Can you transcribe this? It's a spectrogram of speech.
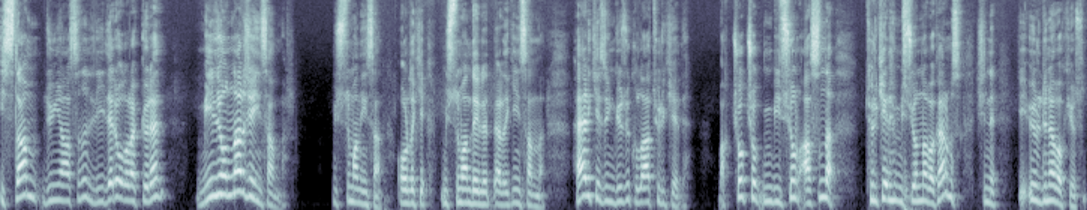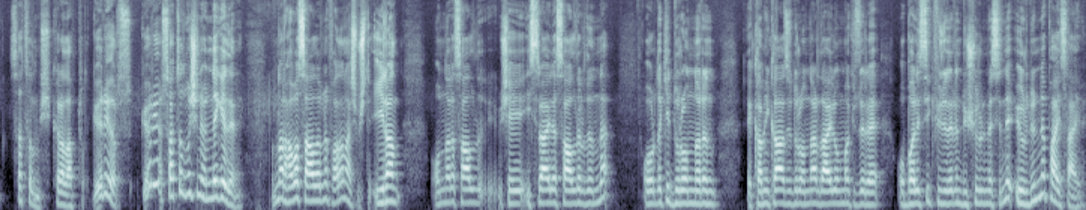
İslam dünyasının lideri olarak gören milyonlarca insan var. Müslüman insan. Oradaki Müslüman devletlerdeki insanlar. Herkesin gözü kulağı Türkiye'de. Bak çok çok misyon aslında Türkiye'nin misyonuna bakar mısın? Şimdi bir Ürdün'e bakıyorsun. Satılmış Kral Abdullah. Görüyoruz. Görüyor. Satılmışın önünde geleni. Bunlar hava sahalarını falan açmıştı. İran onlara saldı şey İsrail'e saldırdığında oradaki dronların e, kamikaze dronlar dahil olmak üzere o balistik füzelerin düşürülmesinde Ürdün de pay sahibi.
